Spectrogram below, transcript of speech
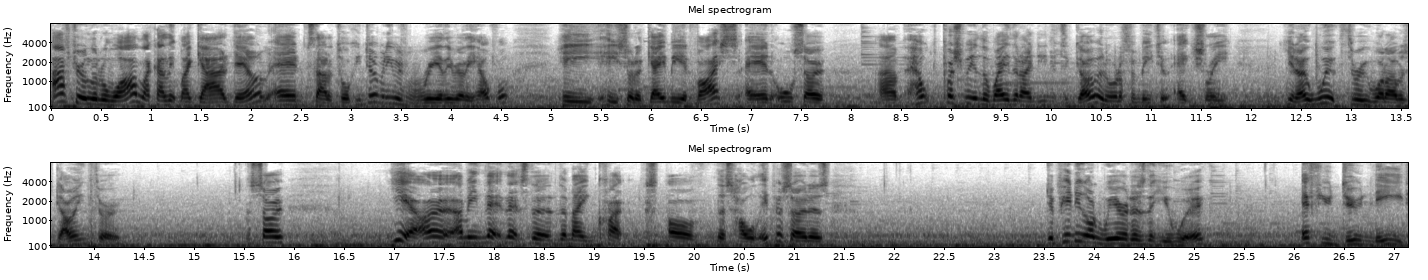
after a little while, like I let my guard down and started talking to him, and he was really, really helpful he he sort of gave me advice and also um, helped push me in the way that I needed to go in order for me to actually, you know, work through what I was going through. So, yeah, I, I mean that, that's the the main crux of this whole episode is depending on where it is that you work, if you do need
